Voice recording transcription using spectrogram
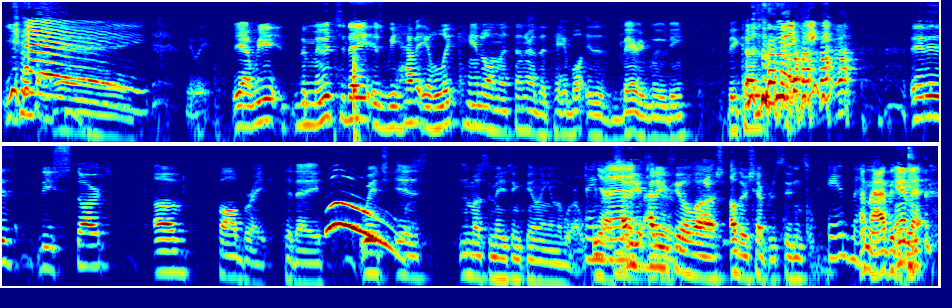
Yay! Wait, wait. Yeah, we the mood today is we have a lit candle on the center of the table. It is very moody because it is the start of fall break today, Woo! which is the most amazing feeling in the world. Amen. Yes. How do you how do you feel, uh, other Shepherd students? And Matt. I'm happy to And be Matt.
